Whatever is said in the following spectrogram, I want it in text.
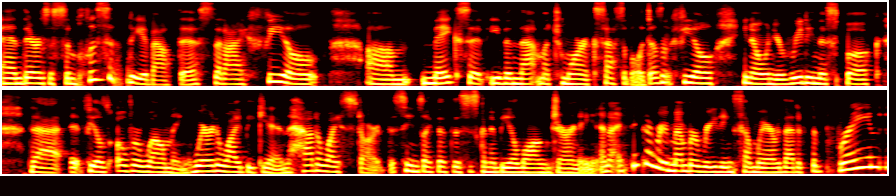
and there's a simplicity about this that i feel um, makes it even that much more accessible. It doesn't feel you know when you're reading this book that it feels overwhelming. Where do i begin? How do i start? This seems like that this is going to be a long journey. And i think i remember reading somewhere that if the brain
